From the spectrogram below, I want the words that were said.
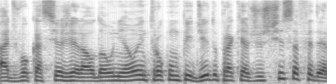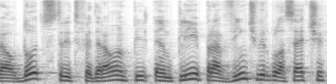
A Advocacia Geral da União entrou com um pedido para que a Justiça Federal do Distrito Federal amplie para 20,7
